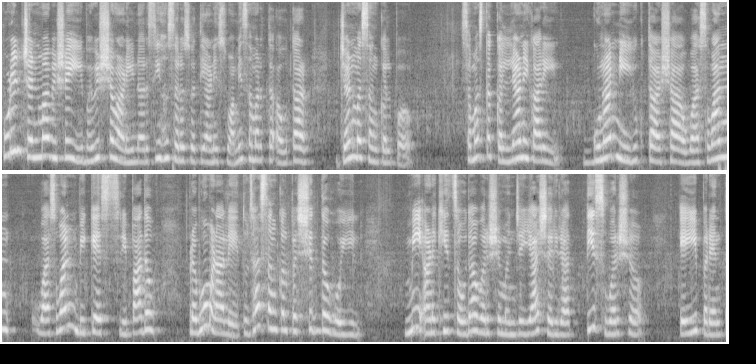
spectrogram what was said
पुढील जन्माविषयी भविष्यवाणी नरसिंह सरस्वती आणि स्वामी समर्थ अवतार जन्मसंकल्प. समस्त कल्याणकारी गुणांनी युक्त अशा वासवान वासवान बिकेस श्रीपाद प्रभू म्हणाले तुझा संकल्प सिद्ध होईल. मी आणखी चौदा वर्ष म्हणजे या शरीरात तीस वर्ष येईपर्यंत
